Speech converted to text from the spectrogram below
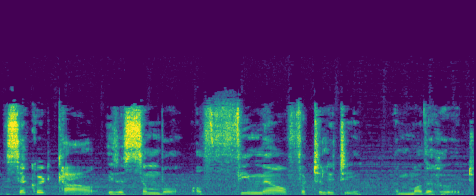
The sacred cow is a symbol of female fertility and motherhood.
